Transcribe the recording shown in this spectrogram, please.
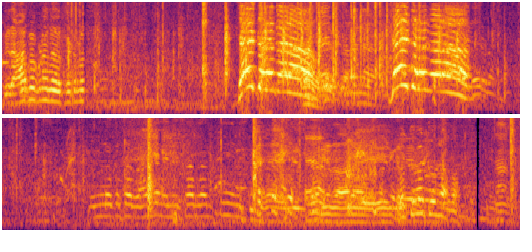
మీరు ఆపేప్పుడు పెట్రోల్ జై తెలంగాణ! జై తెలంగాణ! అసలు ఇది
